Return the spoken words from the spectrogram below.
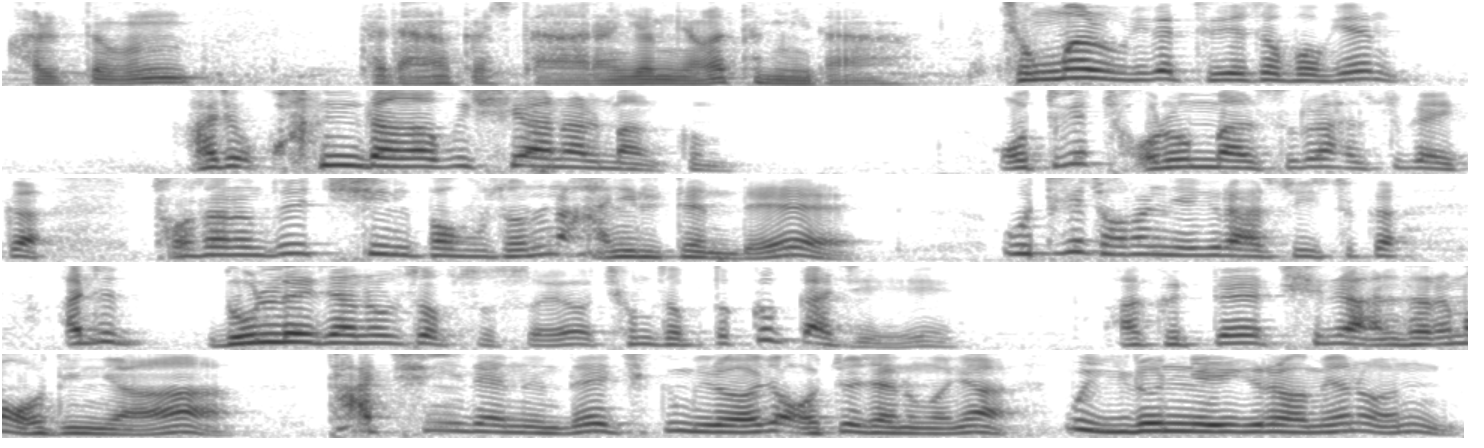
갈등은 대단할 것이다라는 염려가 듭니다. 정말 우리가 뒤에서 보기엔 아주 황당하고 희한할 만큼 어떻게 저런 말씀을 할 수가 있을까? 저 사람들이 친일파 후손은 아닐 텐데 어떻게 저런 얘기를 할 수 있을까? 아주 놀라지 않을 수 없었어요. 처음부터 끝까지. 아 그때 친일 안 사람은 어딨냐? 다 친일했는데 지금 이래가지고 어쩌자는 거냐? 뭐 이런 얘기를 하면은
